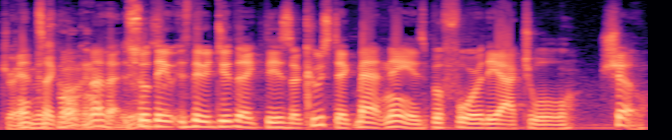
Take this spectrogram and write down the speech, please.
Drinking And it's like, smoking. of that. So they they would do like these acoustic matinees before the actual show.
